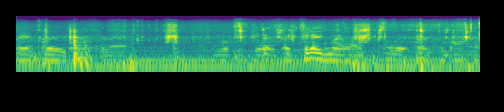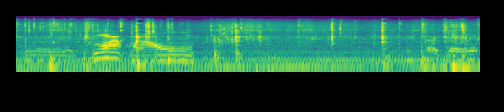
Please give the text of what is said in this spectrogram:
I got plenty of time for that. Like today's my life. I'm gonna start tomorrow afternoon Wow, wow. start doing it.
